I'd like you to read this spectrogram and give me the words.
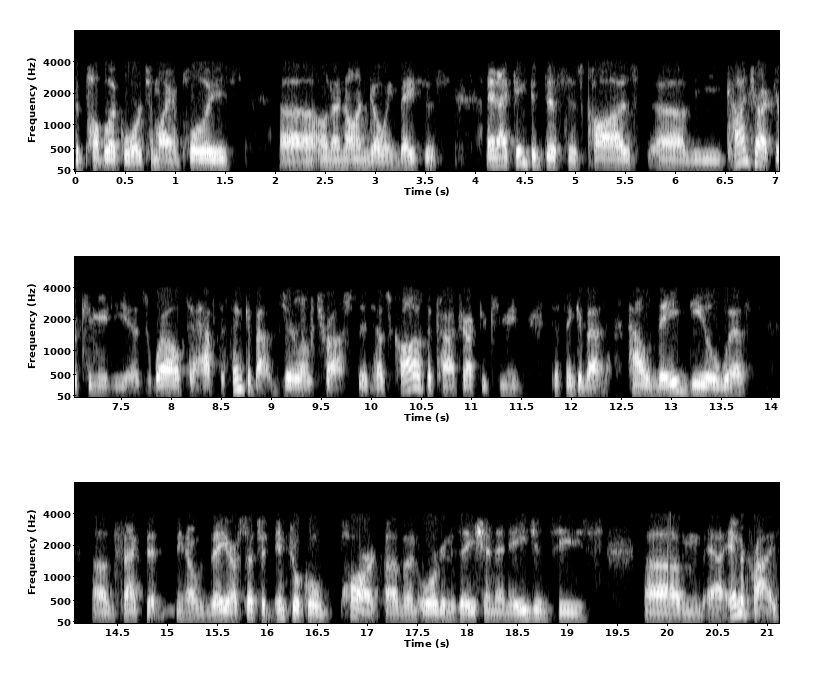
the public or to my employees uh, on an ongoing basis. And I think that this has caused uh, the contractor community as well to have to think about zero trust. It has caused the contractor community to think about how they deal with uh, the fact that you know they are such an integral part of an organization and agency's um, uh, enterprise,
